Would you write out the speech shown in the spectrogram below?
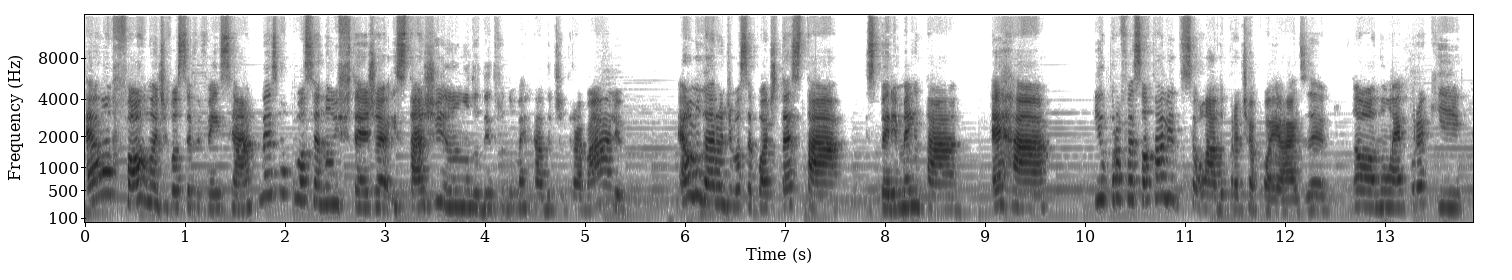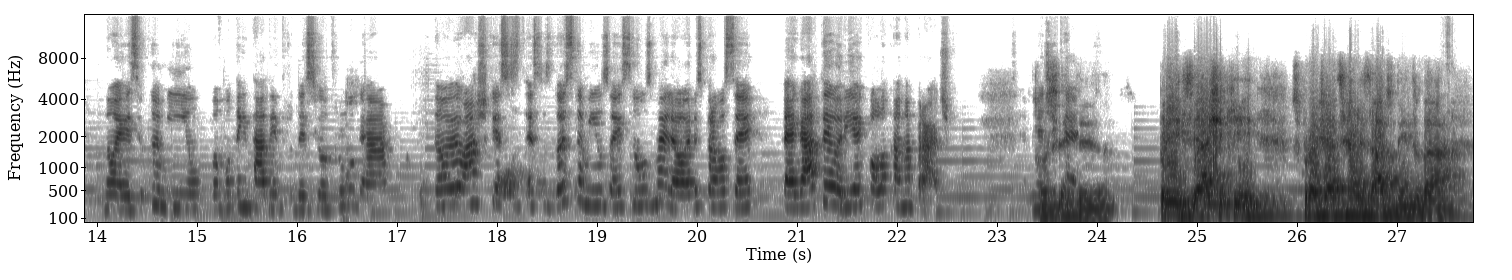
é uma forma de você vivenciar, mesmo que você não esteja estagiando dentro do mercado de trabalho, é um lugar onde você pode testar, experimentar, errar, e o professor está ali do seu lado para te apoiar, dizer, oh, não é por aqui, não é esse o caminho, vamos tentar dentro desse outro lugar. Então, eu acho que esses, esses dois caminhos aí são os melhores para você pegar a teoria e colocar na prática. Com certeza. Pri, você acha que os projetos realizados dentro da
